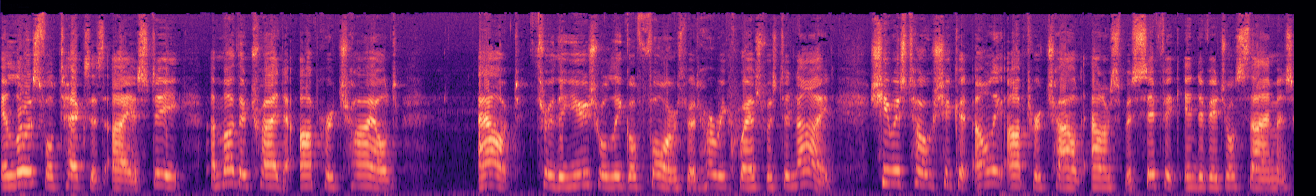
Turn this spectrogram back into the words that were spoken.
In Lewisville, Texas ISD, a mother tried to opt her child out through the usual legal forms, but her request was denied. She was told she could only opt her child out of specific individual assignments,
